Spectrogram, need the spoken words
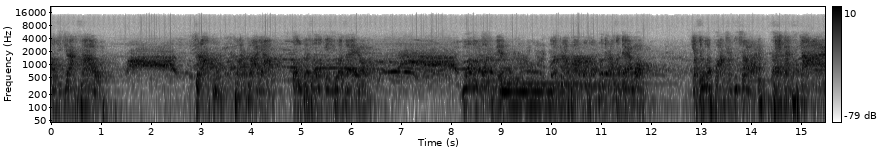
Imortal de Geração. Trato, Barbalha, todo o pessoal aqui de Juazeiro. No ano 2000, nós gravamos uma poderosa demo. E a segunda faixa se chama Sega Scar.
